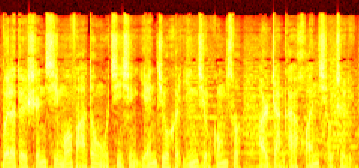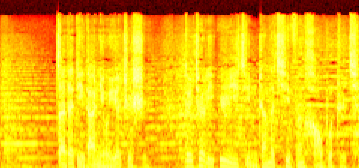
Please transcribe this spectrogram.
为了对神奇魔法动物进行研究和营救工作而展开环球之旅。在他抵达纽约之时，对这里日益紧张的气氛毫不知情。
